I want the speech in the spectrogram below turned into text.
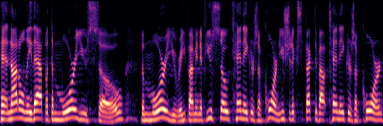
and not only that, but the more you sow, the more you reap. I mean, if you sow 10 acres of corn, you should expect about 10 acres of corn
